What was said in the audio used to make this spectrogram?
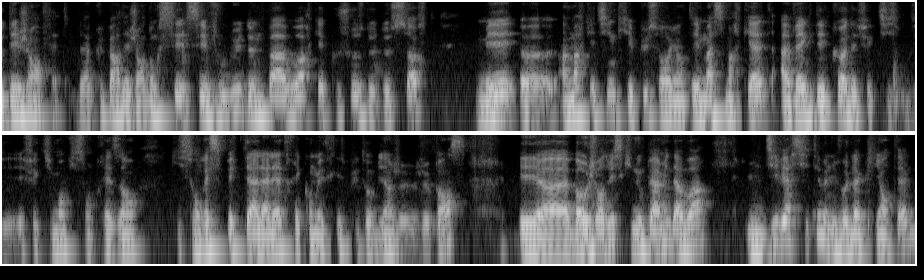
des gens, en fait, de la plupart des gens. Donc, c'est voulu de ne pas avoir quelque chose de, soft, mais euh, un marketing qui est plus orienté mass market avec des codes effectivement qui sont présents, qui sont respectés à la lettre et qu'on maîtrise plutôt bien, je, pense. Et euh, bah, aujourd'hui, ce qui nous permet d'avoir une diversité au niveau de la clientèle.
